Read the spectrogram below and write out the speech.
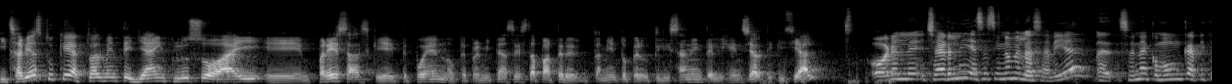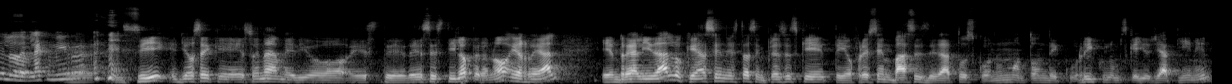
¿Y sabías tú que actualmente ya incluso hay eh, empresas que te pueden o te permiten hacer esta parte de reclutamiento, pero utilizando inteligencia artificial? Órale, Charlie, esa sí no me la sabía. Eh, Suena como un capítulo de Black Mirror. Eh, sí, yo sé que suena medio este, de ese estilo, pero no, es real. En realidad lo que hacen estas empresas es que te ofrecen bases de datos con un montón de currículums que ellos ya tienen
